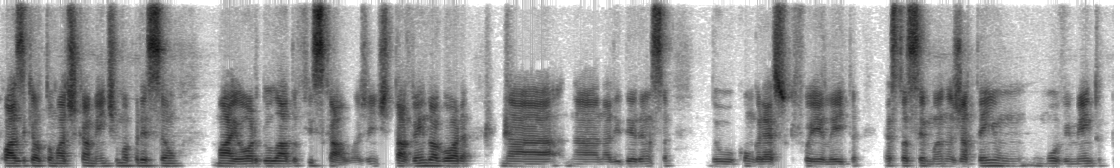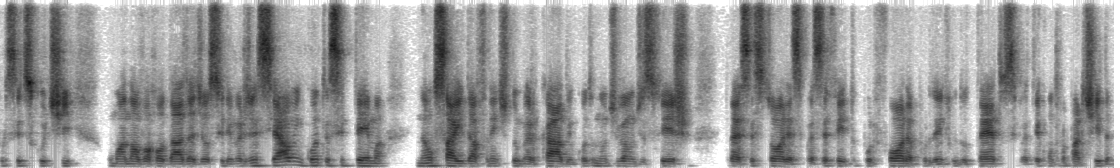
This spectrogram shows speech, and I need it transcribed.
quase que automaticamente uma pressão maior do lado fiscal. A gente está vendo agora na, na, na, liderança do Congresso que foi eleita esta semana, já tem um, um movimento por se discutir uma nova rodada de auxílio emergencial, enquanto esse tema não sair da frente do mercado, enquanto não tiver um desfecho para essa história, se vai ser feito por fora, por dentro do teto, se vai ter contrapartida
